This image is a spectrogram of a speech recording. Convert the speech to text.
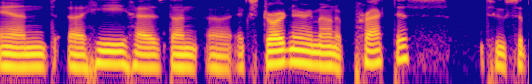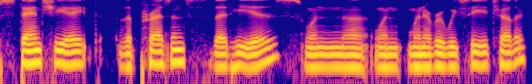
and uh, he has done uh, extraordinary amount of practice to substantiate the presence that he is when uh, when whenever we see each other,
